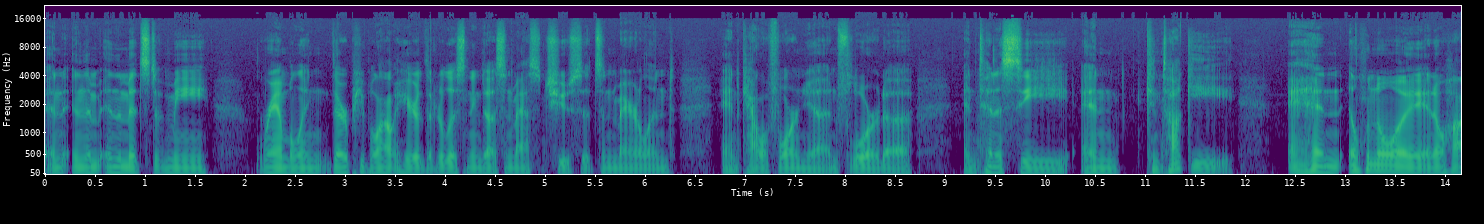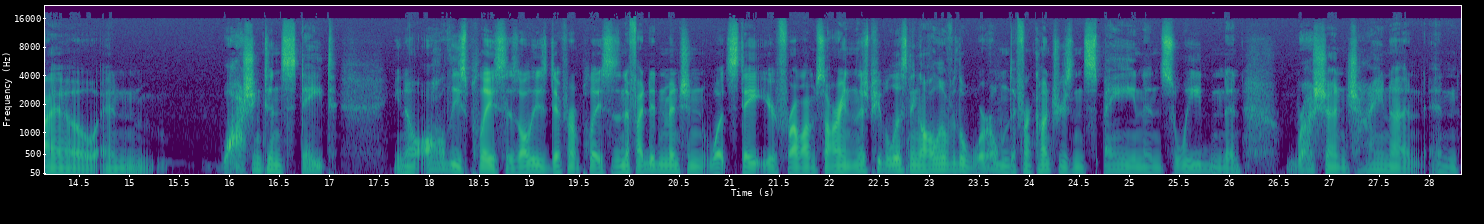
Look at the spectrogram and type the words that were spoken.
and in, in the in the midst of me rambling, there are people out here that are listening to us in Massachusetts and Maryland and California and Florida and Tennessee and Kentucky and Illinois and Ohio and Washington state. you know, all these places, all these different places. And if I didn't mention what state you're from, I'm sorry. And there's people listening all over the world in different countries in Spain and Sweden and Russia and China and, and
